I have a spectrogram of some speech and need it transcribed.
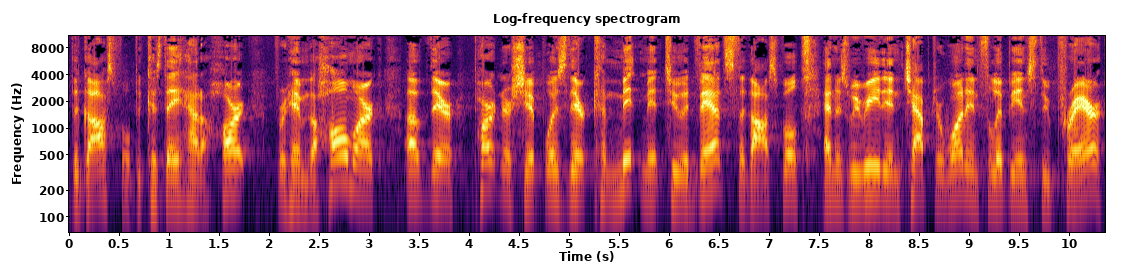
the gospel because they had a heart for him. The hallmark of their partnership was their commitment to advance the gospel. And as we read in chapter 1 in Philippians, through prayer,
